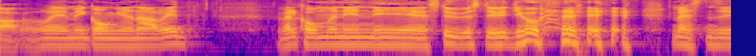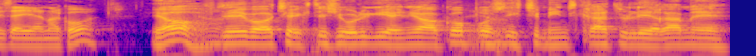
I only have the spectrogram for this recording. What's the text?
klare. Da er vi i gang igjen, Arvid. Velkommen inn i stuestudio. Nesten som de sier i NRK. Ja, det var kjekt å se deg igjen, Jakob. Og ikke minst gratulerer med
